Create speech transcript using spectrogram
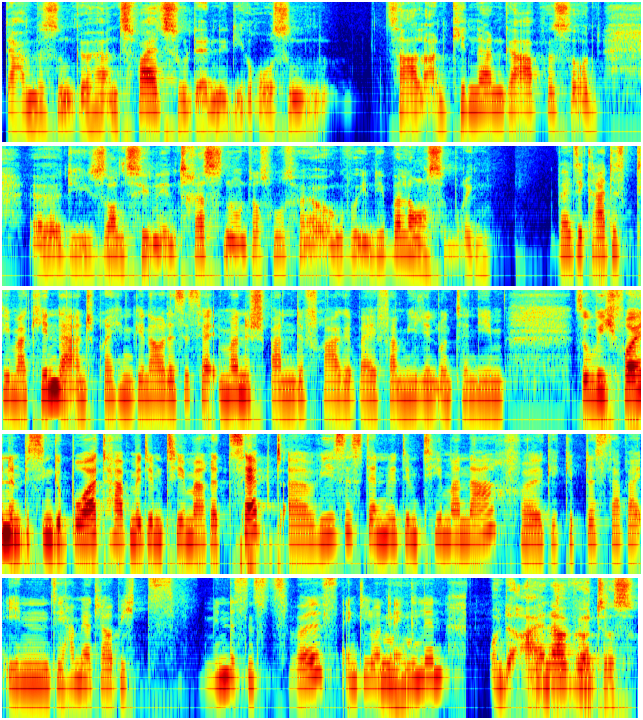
da müssen gehören zwei zu, denn die großen Zahl an Kindern gab es und äh, die sonstigen Interessen und das muss man ja irgendwo in die Balance bringen. Weil Sie gerade das Thema Kinder ansprechen, genau, das ist ja immer eine spannende Frage bei Familienunternehmen. So wie ich vorhin ein bisschen gebohrt habe mit dem Thema Rezept, äh, wie ist es denn mit dem Thema Nachfolge? Gibt es da bei Ihnen, Sie haben ja, glaube ich, mindestens zwölf Enkel und mhm. Enkelinnen. Und einer und, wird es.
